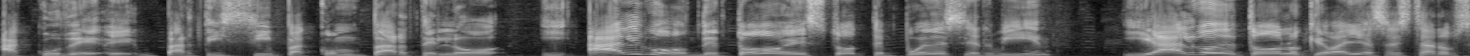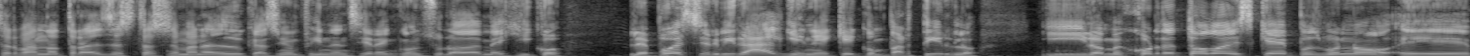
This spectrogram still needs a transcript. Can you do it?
acude, participa, compártelo y algo de todo esto te puede servir y algo de todo lo que vayas a estar observando a través de esta semana de educación financiera en Consulado de México le puede servir a alguien y hay que compartirlo. Y lo mejor de todo es que, pues bueno, eh,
